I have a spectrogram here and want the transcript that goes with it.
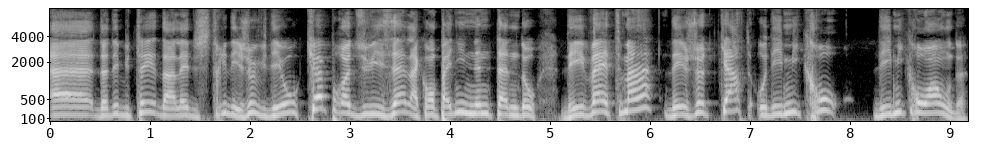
euh, de débuter dans l'industrie des jeux vidéo, que produisait la compagnie Nintendo? Des vêtements, des jeux de cartes ou des micros, des micro-ondes?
